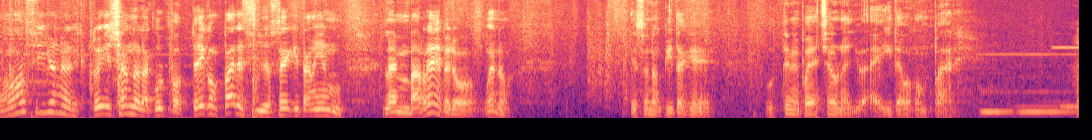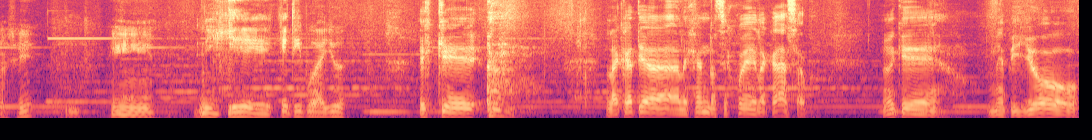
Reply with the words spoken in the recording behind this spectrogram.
No, si yo no le estoy echando la culpa a usted, compadre, si yo sé que también la embarré, pero bueno, eso no quita que usted me pueda echar una ayudadita, compadre. ¿Ah, sí? ¿Y, ¿y qué, qué tipo de ayuda? Es que la Katia Alejandra se fue de la casa. No es que me pilló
